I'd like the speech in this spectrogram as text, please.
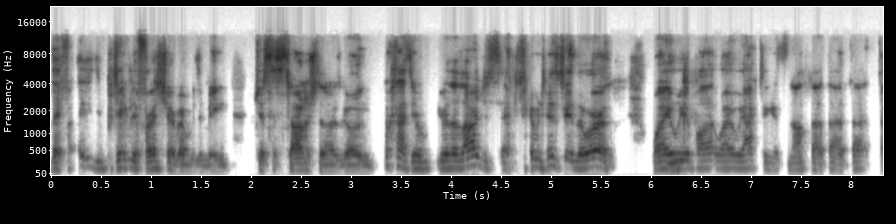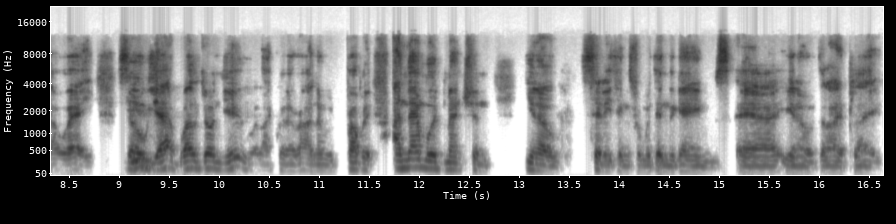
they, particularly first year, I remember them being just astonished that I was going, look, lads, you're, you're the largest entertainment industry in the world. Why are we, mm. why are we acting? It's not that, that, that, that way. So yeah, well done you, like whatever. And I would probably, and then would mention, you know, silly things from within the games, uh, you know, that I played.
